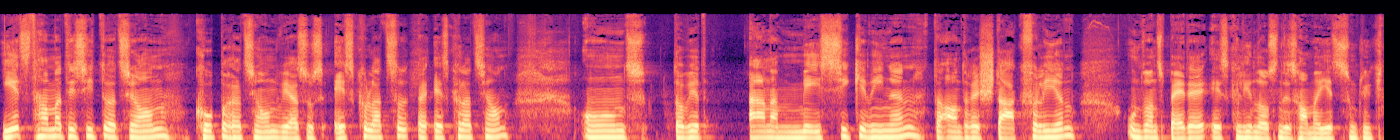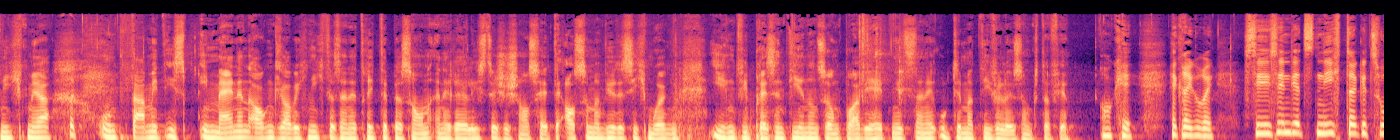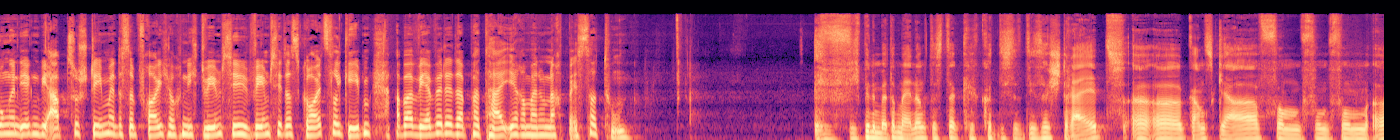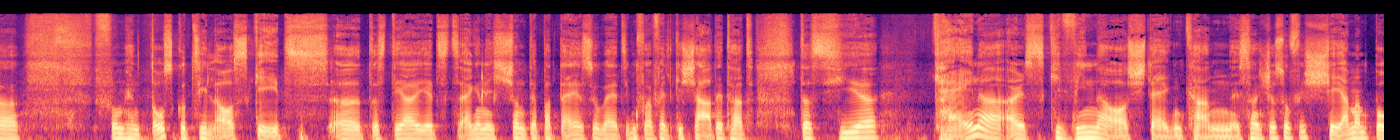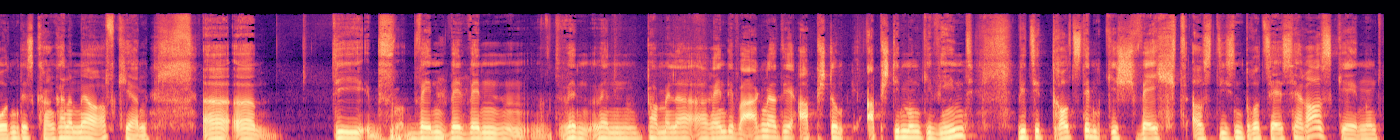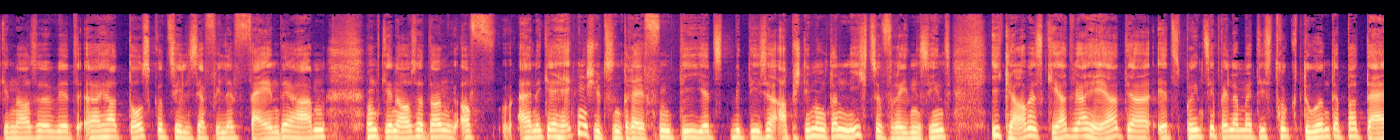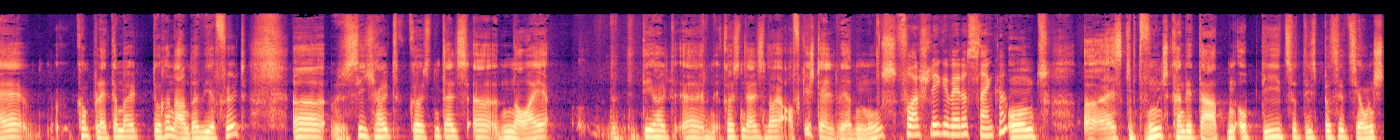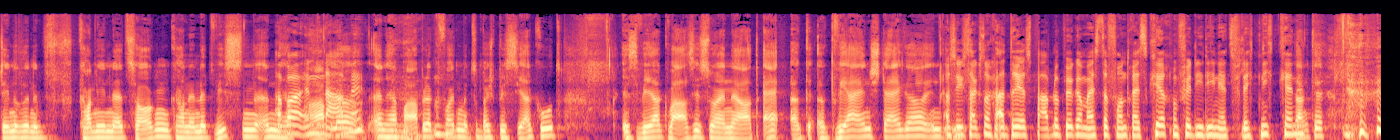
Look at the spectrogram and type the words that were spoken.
Jetzt haben wir die Situation Kooperation versus Eskalation. Und da wird einer mäßig gewinnen, der andere stark verlieren. Und wenn es beide eskalieren lassen, das haben wir jetzt zum Glück nicht mehr. Und damit ist in meinen Augen, glaube ich, nicht, dass eine dritte Person eine realistische Chance hätte. Außer man würde sich morgen irgendwie präsentieren und sagen, boah, wir hätten jetzt eine ultimative Lösung dafür. Okay, Herr Gregory, Sie sind jetzt nicht gezwungen, irgendwie abzustimmen. Deshalb frage ich auch nicht, wem Sie, wem Sie das Kreuzel geben. Aber wer würde der Partei Ihrer Meinung nach besser tun? Ich bin immer der Meinung, dass der, dieser, Streit äh, äh, ganz klar vom, vom, vom, äh, vom Herrn Doskozil ausgeht, äh, dass der jetzt eigentlich schon der Partei so weit im Vorfeld geschadet hat, dass hier keiner als Gewinner aussteigen kann. Es sind schon so viele Scherben am Boden, das kann keiner mehr aufkehren. Äh, äh, die, wenn, wenn, wenn, wenn Pamela Rendi-Wagner die Abstimmung gewinnt, wird sie trotzdem geschwächt aus diesem Prozess herausgehen. Und genauso wird Herr Doskozil sehr viele Feinde haben und genauso dann auf einige Heckenschützen treffen, die jetzt mit dieser Abstimmung dann nicht zufrieden sind. Ich glaube, es kehrt wer her, der jetzt prinzipiell einmal die Strukturen der Partei komplett einmal durcheinander würfelt, äh, sich halt größtenteils äh, neu die halt äh, größtenteils neu aufgestellt werden muss. Vorschläge, wer das sein kann? Und äh, es gibt Wunschkandidaten, ob die zur Disposition stehen oder nicht, kann ich nicht sagen, kann ich nicht wissen. Ein Aber Herr ein Babler, Name? Ein Herr Babler gefällt mir zum Beispiel sehr gut. Es wäre quasi so eine Art äh, Quereinsteiger. also ich sage es noch, Andreas Babler, Bürgermeister von Dreiskirchen, für die, die ihn jetzt vielleicht nicht kennen. Danke.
